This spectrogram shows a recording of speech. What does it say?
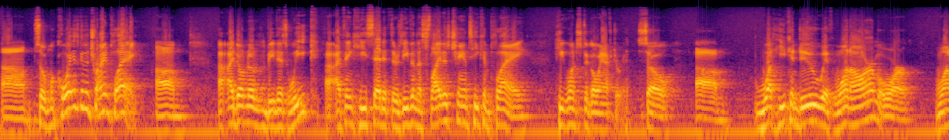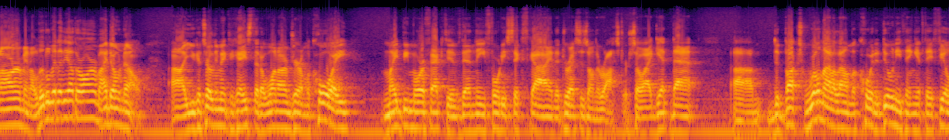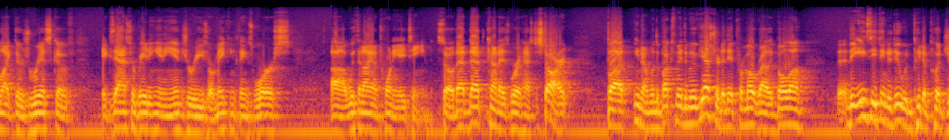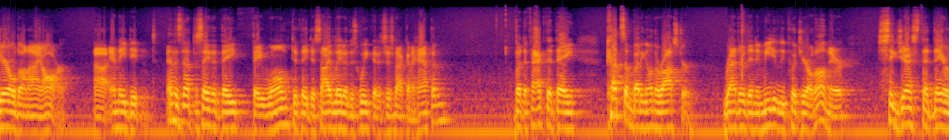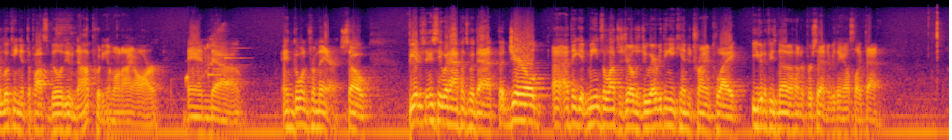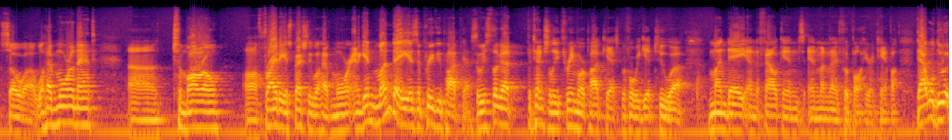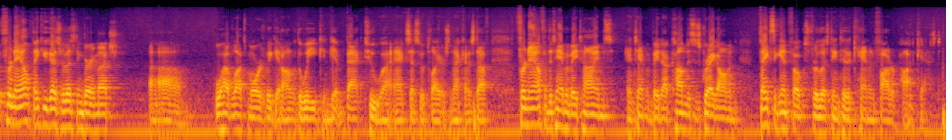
Um, so McCoy is going to try and play. Um, I don't know if it'll be this week. I think he said if there's even the slightest chance he can play, he wants to go after it. So um, what he can do with one arm or one arm and a little bit of the other arm, I don't know. Uh, you could certainly make the case that a one arm Gerald McCoy might be more effective than the 46th guy that dresses on the roster. So I get that. Um, the Bucks will not allow McCoy to do anything if they feel like there's risk of exacerbating any injuries or making things worse uh, with an eye on 2018. So that that kind of is where it has to start. But you know, when the Bucks made the move yesterday, they promote Riley. The, the easy thing to do would be to put Gerald on IR, uh, and they didn't. And it's not to say that they they won't if they decide later this week that it's just not going to happen. But the fact that they cut somebody on the roster rather than immediately put Gerald on there suggests that they are looking at the possibility of not putting him on IR and uh, and going from there. So be interesting to see what happens with that. But Gerald, I think it means a lot to Gerald to do everything he can to try and play, even if he's not 100% and everything else like that. So uh, we'll have more on that uh, tomorrow. Uh, Friday, especially, we'll have more. And again, Monday is a preview podcast. So we still got potentially three more podcasts before we get to uh, Monday and the Falcons and Monday Night Football here in Tampa. That will do it for now. Thank you guys for listening very much. Um, we'll have lots more as we get on with the week and get back to uh, access with players and that kind of stuff. For now, for the Tampa Bay Times and TampaBay.com, this is Greg Auman. Thanks again, folks, for listening to the Cannon Fodder Podcast.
